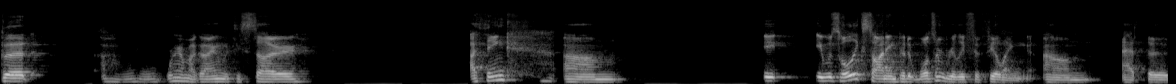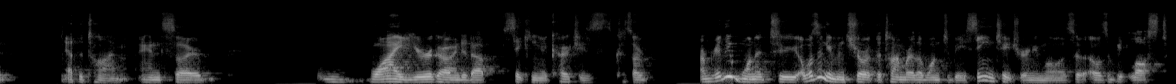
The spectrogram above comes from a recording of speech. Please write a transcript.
but uh, where am I going with this? So, I think um, it it was all exciting, but it wasn't really fulfilling um, at the at the time. And so, why a year ago I ended up seeking a coach is because I I really wanted to. I wasn't even sure at the time whether I wanted to be a singing teacher anymore. So I was a bit lost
